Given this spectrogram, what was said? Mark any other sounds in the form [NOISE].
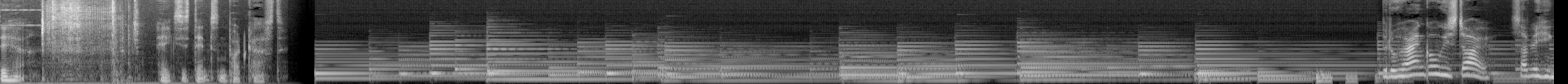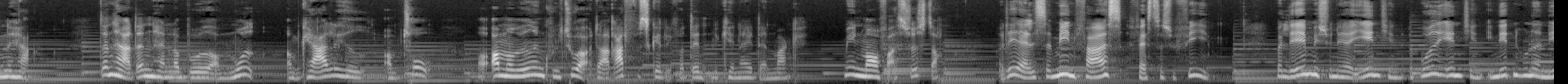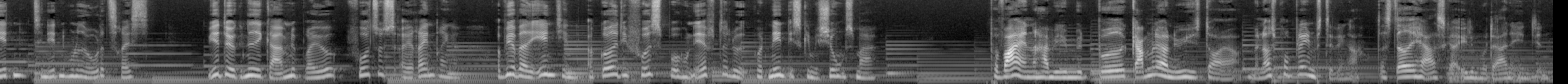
Det her er Eksistensen podcast. Vil du høre en god historie, så bliv hængende her. Den her, den handler både om mod, om kærlighed, om tro og om at møde en kultur, der er ret forskellig fra den, vi kender i Danmark. Min morfars søster. Og det er altså min fars, faster Sofie, var lægemissionær i Indien og boede i Indien i 1919 til 1968. Vi har dykket ned i gamle breve, fotos og erindringer, og vi har været i Indien og gået de fodspor, hun efterlod på den indiske missionsmark. På vejen har vi mødt både gamle og nye historier, men også problemstillinger, der stadig hersker i det moderne Indien.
